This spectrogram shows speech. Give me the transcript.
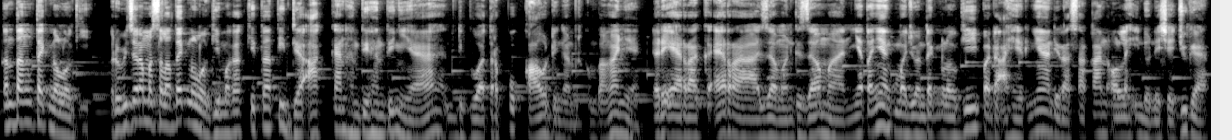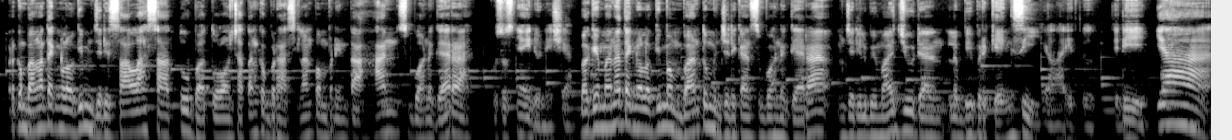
tentang teknologi. Berbicara masalah teknologi, maka kita tidak akan henti-hentinya dibuat terpukau dengan perkembangannya. Dari era ke era, zaman ke zaman, nyatanya kemajuan teknologi pada akhirnya dirasakan oleh Indonesia juga. Perkembangan teknologi menjadi salah satu batu loncatan keberhasilan pemerintahan sebuah negara, khususnya Indonesia. Bagaimana teknologi membantu menjadikan sebuah negara menjadi lebih maju dan lebih bergengsi kala itu. Jadi, ya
